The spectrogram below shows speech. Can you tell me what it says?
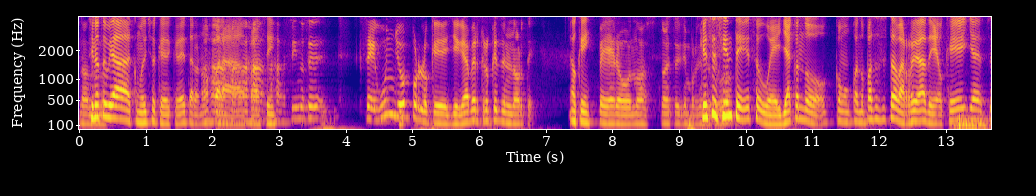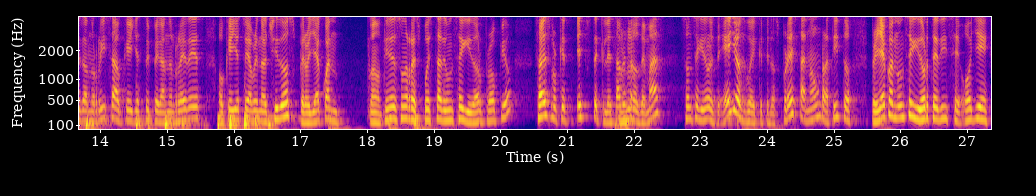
No, si no, no, te hubiera, como dicho, que de Querétaro, ¿no? Ajá, para, ajá, para sí. ajá. Sí, no sé. Según yo, por lo que llegué a ver, creo que es del norte. Ok. Pero no, no estoy 100% ¿Qué se seguro. siente eso, güey? Ya cuando, como cuando pasas esta barrera de, ok, ya estoy dando risa, ok, ya estoy pegando en redes, ok, ya estoy abriendo archivos, pero ya cuando, cuando tienes una respuesta de un seguidor propio, ¿sabes? Porque estos de que les abres a los demás son seguidores de ellos, güey, que te los prestan, ¿no? Un ratito. Pero ya cuando un seguidor te dice, oye,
